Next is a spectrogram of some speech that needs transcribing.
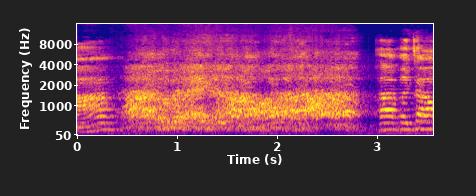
า ข้าพเจ้า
